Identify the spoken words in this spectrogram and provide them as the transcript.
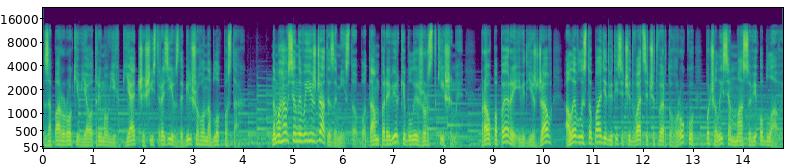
За пару років я отримав їх 5 чи 6 разів, здебільшого на блокпостах. Намагався не виїжджати за місто, бо там перевірки були жорсткішими. Брав папери і від'їжджав, але в листопаді 2024 року почалися масові облави.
